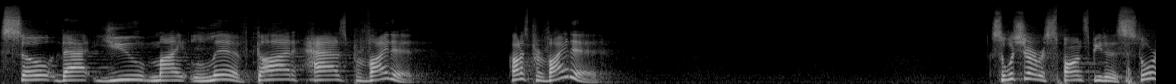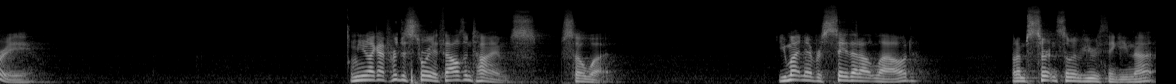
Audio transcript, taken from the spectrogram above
so that you might live. God has provided. God has provided. So, what should our response be to this story? I mean, you're like, I've heard this story a thousand times. So what? You might never say that out loud, but I'm certain some of you are thinking that.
